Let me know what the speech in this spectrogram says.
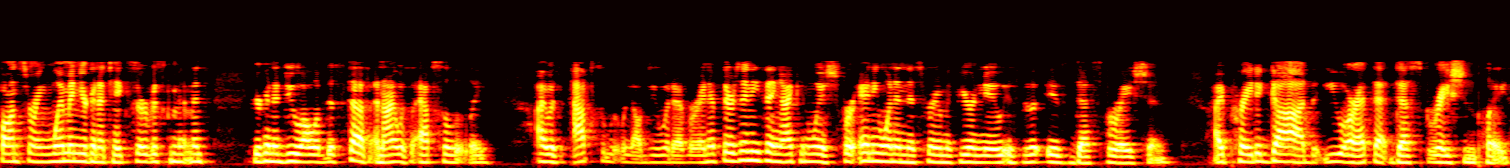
sponsoring women. You're going to take service commitments. You're going to do all of this stuff." And I was absolutely I was absolutely, I'll do whatever. And if there's anything I can wish for anyone in this room, if you're new, is, is desperation. I pray to God that you are at that desperation place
